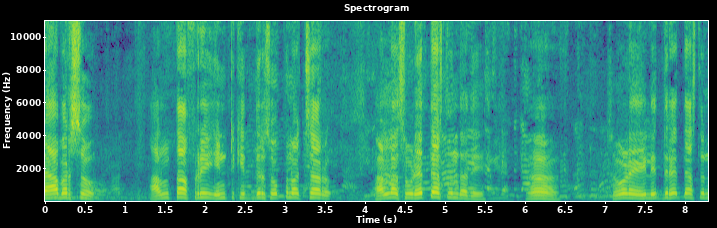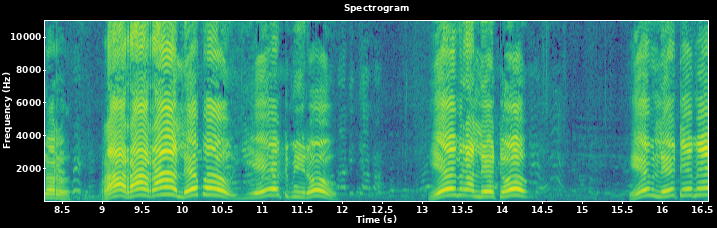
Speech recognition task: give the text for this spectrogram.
లేబర్స్ అంతా ఫ్రీ ఇంటికి ఇద్దరు చొప్పున వచ్చారు. అల్ల చూడు ఎత్తేస్తుంది అది. చూడ చూడు వీళ్ళిద్దరు ఎత్తేస్తున్నారు. రా రా రా లేపో. ఏటి మీరు? ఏమిరా లేటు? ఏం లేట్ ఏమే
